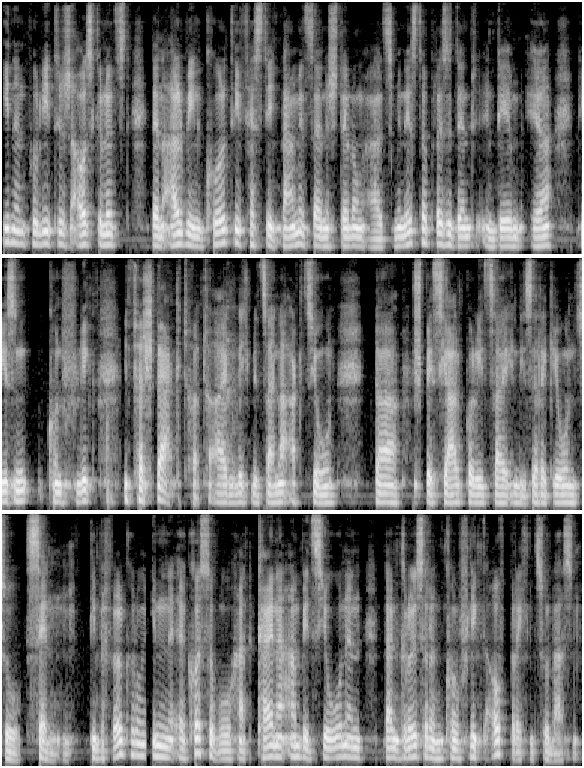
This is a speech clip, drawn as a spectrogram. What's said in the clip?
innenpolitisch ausgenutzt, denn Albin Kurti festigt damit seine Stellung als Ministerpräsident, indem er diesen Konflikt verstärkt hat, eigentlich mit seiner Aktion, da Spezialpolizei in diese Region zu senden. Die Bevölkerung in äh, Kosovo hat keine Ambitionen, dann größeren Konflikt aufbrechen zu lassen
